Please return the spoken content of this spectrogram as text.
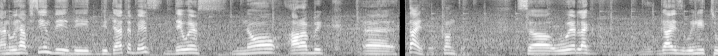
and we have seen the, the, the database. There was no Arabic uh, title content. So we're like, guys, we need to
